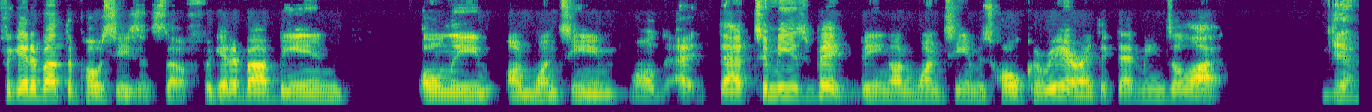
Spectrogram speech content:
forget about the postseason stuff. Forget about being only on one team. Well, that, that to me is big. Being on one team his whole career, I think that means a lot. Yeah.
